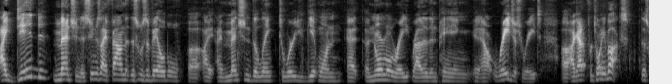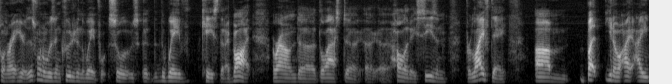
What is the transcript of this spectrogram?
I did mention, as soon as I found that this was available, uh, I, I, mentioned the link to where you get one at a normal rate rather than paying an outrageous rate. Uh, I got it for 20 bucks. This one right here. This one was included in the wave, so it was uh, the wave case that I bought around uh, the last uh, holiday season for Life Day. Um, but you know, I, I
